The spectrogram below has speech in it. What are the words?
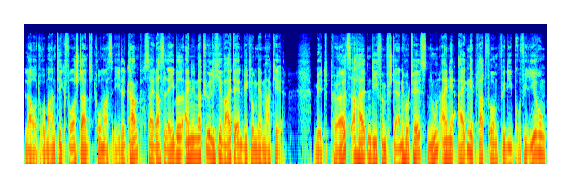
Laut Romantik-Vorstand Thomas Edelkamp sei das Label eine natürliche Weiterentwicklung der Marke. Mit Pearls erhalten die 5-Sterne-Hotels nun eine eigene Plattform für die Profilierung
